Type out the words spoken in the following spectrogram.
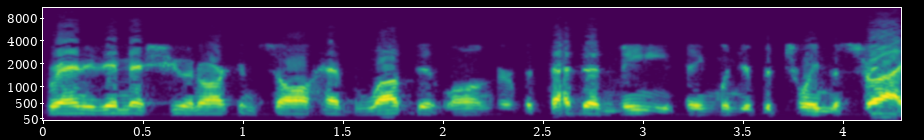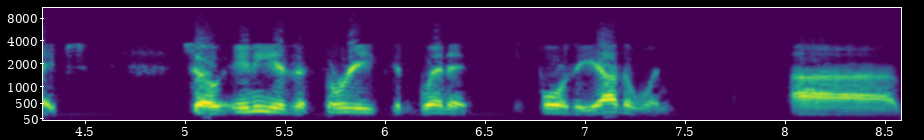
Granted, MSU and Arkansas have loved it longer, but that doesn't mean anything when you're between the stripes. So any of the three could win it before the other one. Uh,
